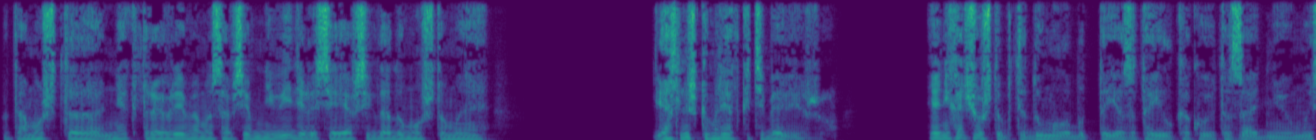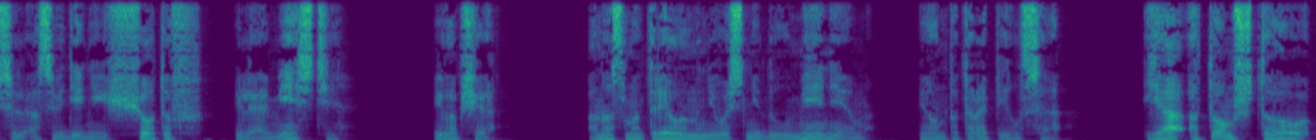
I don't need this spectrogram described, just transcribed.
потому что некоторое время мы совсем не виделись, а я всегда думал, что мы... Я слишком редко тебя вижу». Я не хочу, чтобы ты думала, будто я затаил какую-то заднюю мысль о сведении счетов или о мести. И вообще, она смотрела на него с недоумением, и он поторопился. Я о том, что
